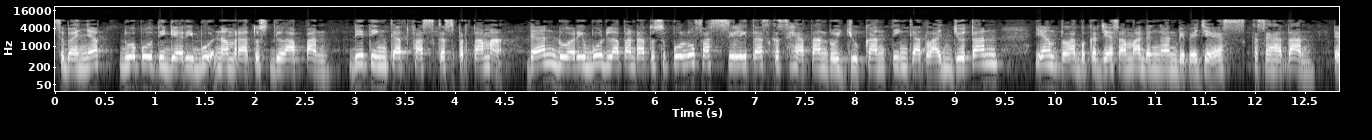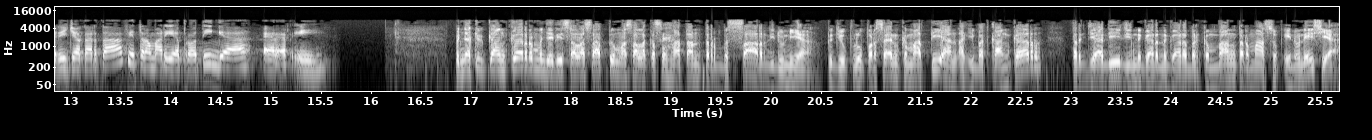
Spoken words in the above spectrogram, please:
sebanyak 23.608 di tingkat Faskes pertama dan 2.810 fasilitas kesehatan rujukan tingkat lanjutan yang telah bekerja sama dengan BPJS Kesehatan. Dari Jakarta, Fitra Maria Pro 3, RRI. Penyakit kanker menjadi salah satu masalah kesehatan terbesar di dunia. 70% kematian akibat kanker terjadi di negara-negara berkembang termasuk Indonesia.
